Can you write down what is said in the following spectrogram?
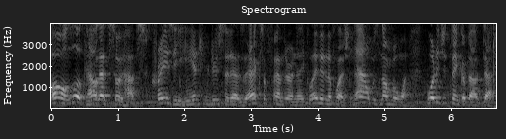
"Oh, look how that's so that's crazy." He introduced it as an ex-offender, and they played it in the flesh, now it was number one. What did you think about that?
